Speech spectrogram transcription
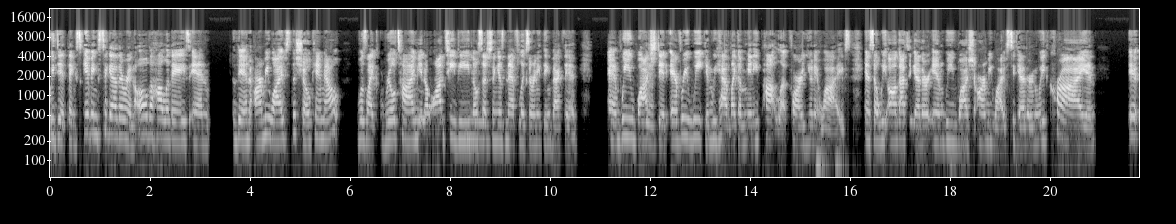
we did Thanksgivings together and all the holidays. And then Army Wives, the show came out was like real time, you know, on TV, mm-hmm. no such thing as Netflix or anything back then and we watched yeah. it every week and we had like a mini potluck for our unit wives and so we all got together and we watched army wives together and we'd cry and it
